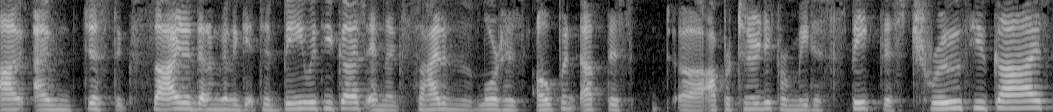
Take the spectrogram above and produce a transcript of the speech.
I, am just excited that I'm going to get to be with you guys and excited that the Lord has opened up this uh, opportunity for me to speak this truth, you guys.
